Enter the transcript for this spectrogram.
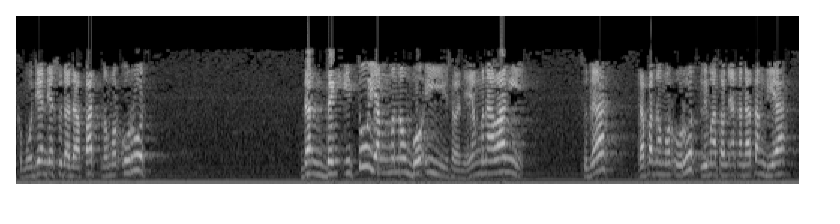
kemudian dia sudah dapat nomor urut dan bank itu yang menomboi misalnya yang menalangi sudah dapat nomor urut 5 tahun yang akan datang dia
